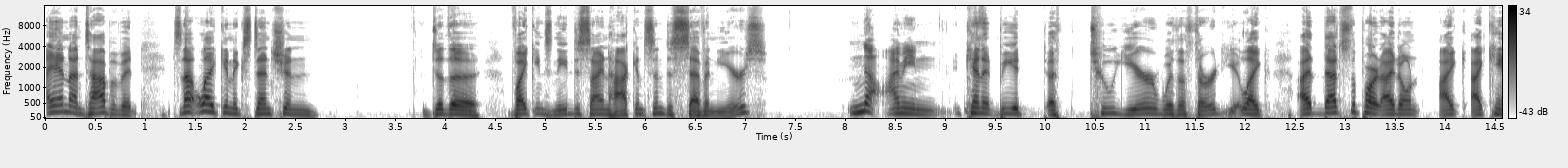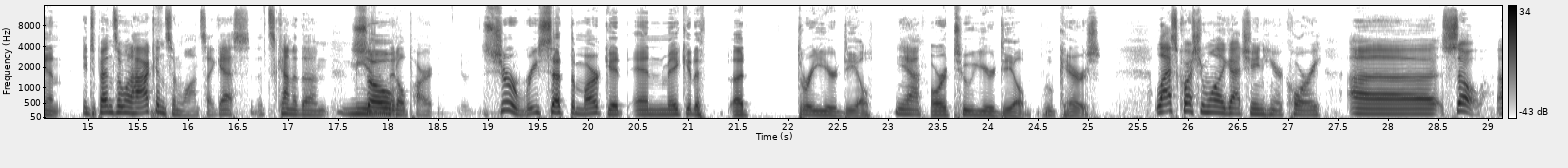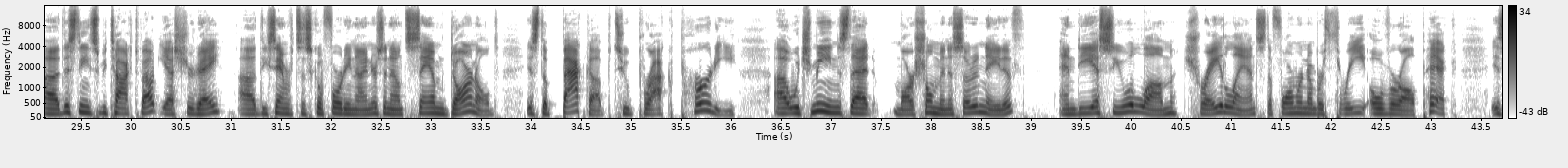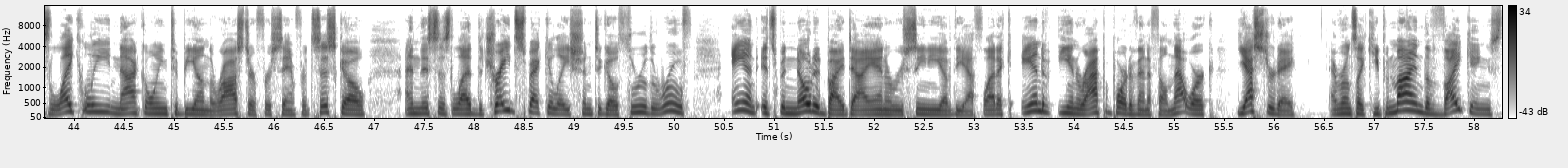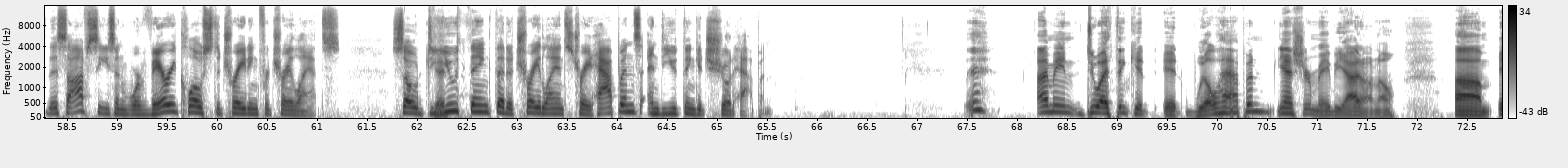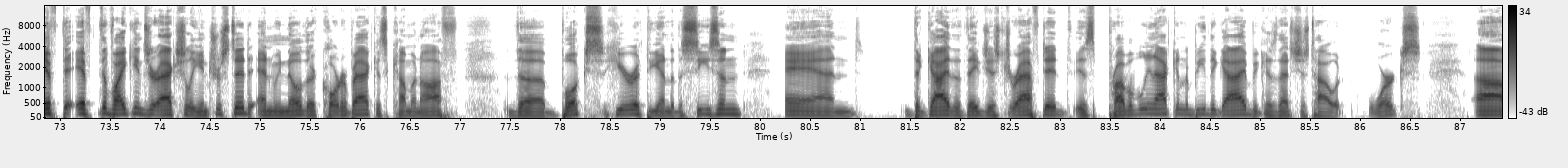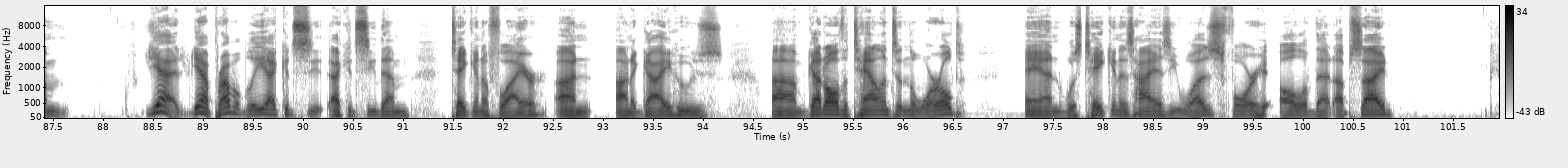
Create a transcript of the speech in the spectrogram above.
And on top of it, it's not like an extension do the Vikings need to sign Hockenson to seven years? No, I mean, can it be a, a two year with a third year? Like, I that's the part I don't, I I can't. It depends on what Hockenson wants, I guess. That's kind of the me so, the middle part. Sure, reset the market and make it a, a three year deal. Yeah, or a two year deal. Who cares? Last question while I got you in here, Corey. Uh, so, uh, this needs to be talked about. Yesterday, uh, the San Francisco 49ers announced Sam Darnold is the backup to Brock Purdy, uh, which means that Marshall, Minnesota native, NDSU alum Trey Lance, the former number three overall pick, is likely not going to be on the roster for San Francisco, and this has led the trade speculation to go through the roof. And it's been noted by Dianna Russini of The Athletic and of Ian Rapoport of NFL Network yesterday. Everyone's like, keep in mind, the Vikings this offseason were very close to trading for Trey Lance. So, do okay. you think that a Trey Lance trade happens, and do you think it should happen? Eh, I mean, do I think it it will happen? Yeah, sure, maybe. I don't know. Um, if the if the Vikings are actually interested, and we know their quarterback is coming off the books here at the end of the season, and the guy that they just drafted is probably not going to be the guy because that's just how it works. Um, yeah, yeah, probably. I could see I could see them taking a flyer on on a guy who's um, got all the talent in the world and was taken as high as he was for all of that upside.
